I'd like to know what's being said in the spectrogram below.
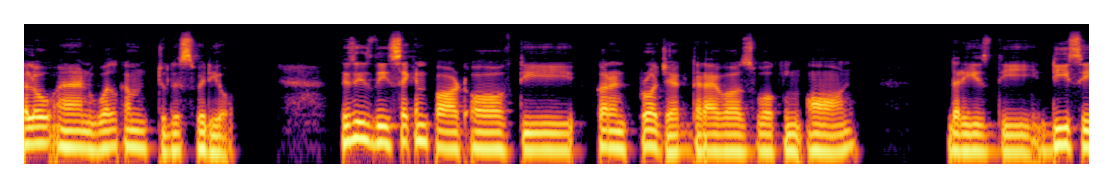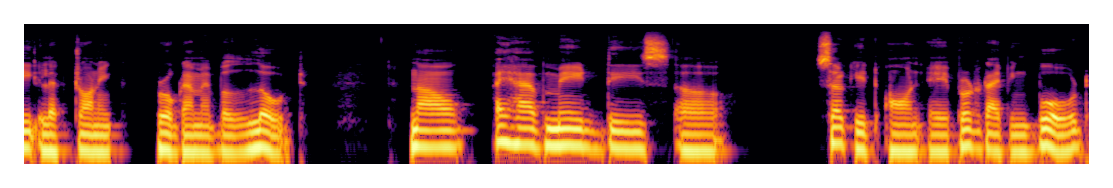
Hello and welcome to this video. This is the second part of the current project that I was working on that is the DC electronic programmable load. Now I have made this uh, circuit on a prototyping board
